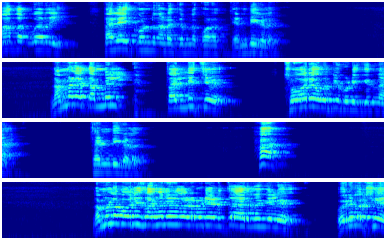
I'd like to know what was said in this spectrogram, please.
മതവെറി തലയിൽ കൊണ്ട് നടക്കുന്ന കുറെ തെണ്ടികൾ നമ്മളെ തമ്മിൽ തല്ലിച്ച് ചോര ഊറ്റി കുടിക്കുന്ന തെണ്ടികൾ. നമ്മളെ പോലീസ് അങ്ങനെ ഒരു നടപടി എടുത്തായിരുന്നെങ്കിൽ ഒരുപക്ഷെ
